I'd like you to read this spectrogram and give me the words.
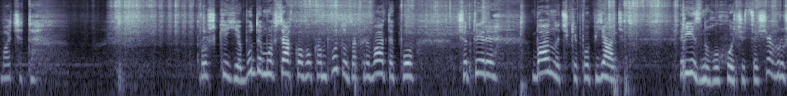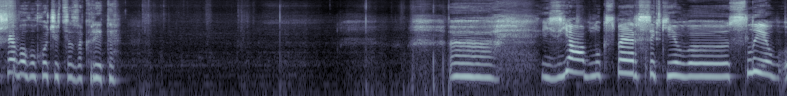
Бачите? Трошки є. Будемо всякого компоту закривати по 4 баночки, по 5. Різного хочеться. Ще грушевого хочеться закрити. з яблук, з персиків, е, слив,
